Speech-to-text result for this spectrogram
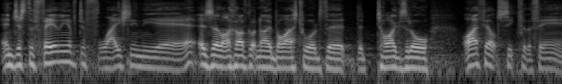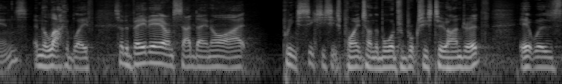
And just the feeling of deflation in the air, as though, like I've got no bias towards the, the Tigers at all. I felt sick for the fans and the lack of belief. So to be there on Saturday night, putting 66 points on the board for Brooksy's 200th, it was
